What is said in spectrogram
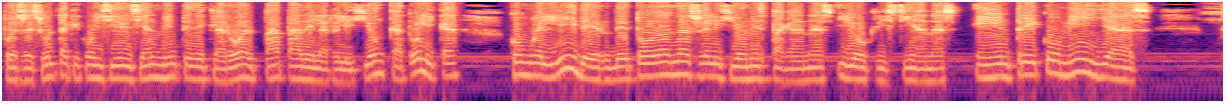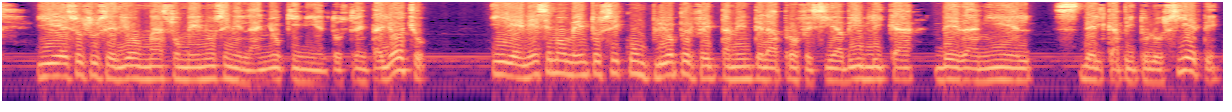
Pues resulta que coincidencialmente declaró al Papa de la religión católica como el líder de todas las religiones paganas y o cristianas, entre comillas. Y eso sucedió más o menos en el año 538. Y en ese momento se cumplió perfectamente la profecía bíblica de Daniel del capítulo 7.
